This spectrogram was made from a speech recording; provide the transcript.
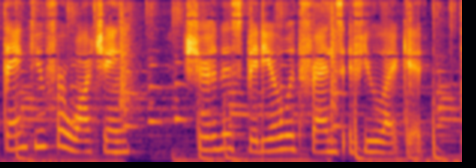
Thank you for watching. Share this video with friends if you like it.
